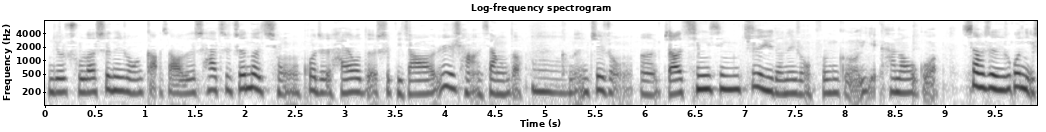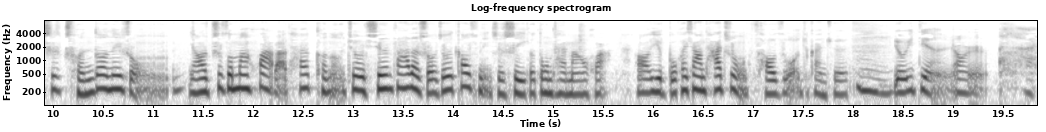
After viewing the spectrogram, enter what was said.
你就除了是那种搞笑的，他是真的穷，或者还有的是比较日常向的，嗯可能这种嗯、呃比较清新治愈的那种风格也看到过。像是如果你是纯的那种，你要制作漫画吧，它可能就是宣发的时候就会告诉你这是一个动态漫画，然后也不会像他这种操作，就感觉嗯，有一点让人唉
